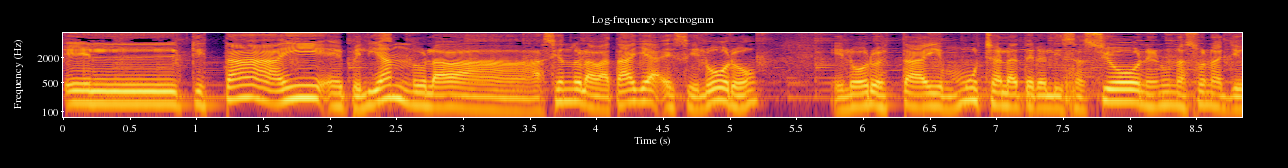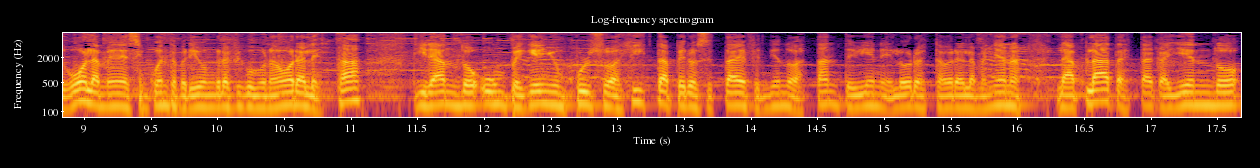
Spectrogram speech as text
el que está ahí eh, peleando, la, haciendo la batalla es el oro. El oro está ahí en mucha lateralización, en una zona llegó a la media de 50 periodos en gráfico de una hora, le está tirando un pequeño impulso bajista, pero se está defendiendo bastante bien el oro a esta hora de la mañana. La plata está cayendo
